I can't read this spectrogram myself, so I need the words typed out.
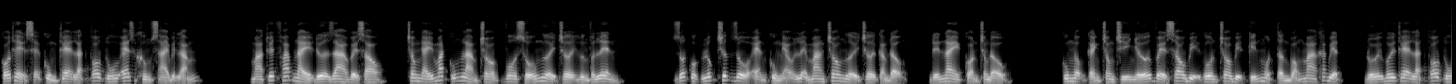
có thể sẽ cùng the lặt vót us không sai biệt lắm. Mà thuyết pháp này đưa ra về sau, trong nháy mắt cũng làm cho vô số người chơi hưng phấn lên. Rốt cuộc lúc trước rổ en cùng éo lệ mang cho người chơi cảm động đến nay còn trong đầu. Cùng ngộng cảnh trong trí nhớ về sau bị gôn cho bịt kín một tầng bóng ma khác biệt, đối với the lặt vú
